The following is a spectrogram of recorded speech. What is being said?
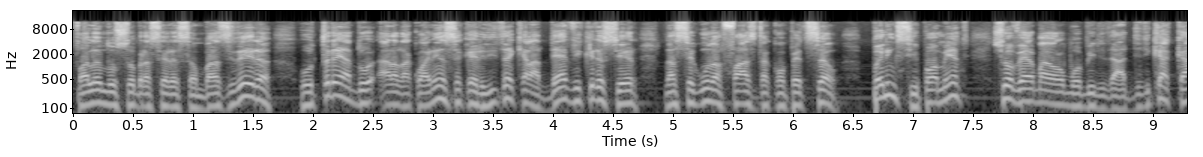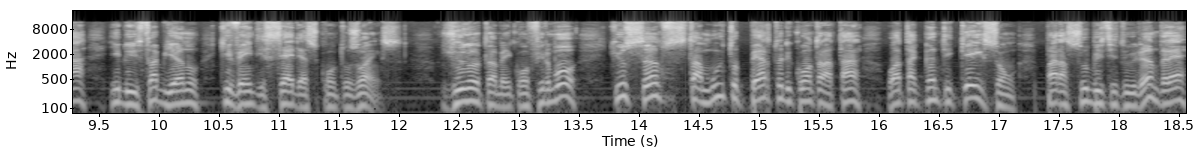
Falando sobre a seleção brasileira, o treinador araraquarense acredita que ela deve crescer na segunda fase da competição, principalmente se houver maior mobilidade de Kaká e Luiz Fabiano, que vem de sérias contusões. Júnior também confirmou que o Santos está muito perto de contratar o atacante Keyson para substituir André,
